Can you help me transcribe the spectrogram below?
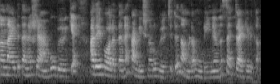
നന്നായിട്ട് തന്നെ ഷാമ്പു ഉപയോഗിക്കുക. അതേപോലെ തന്നെ കണ്ടീഷണർ ഉപയോഗിച്ചിട്ട് നമ്മുടെ മുടീനെ ഒന്ന് സെറ്റ് ആക്കി എടുക്കാം.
